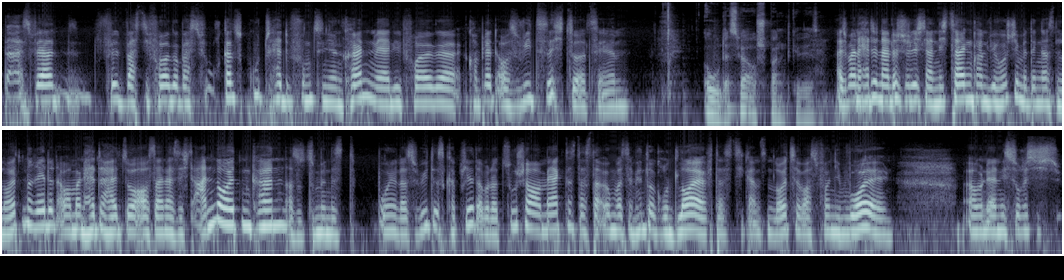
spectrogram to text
das wäre, was die Folge, was auch ganz gut hätte funktionieren können, wäre die Folge komplett aus Reeds Sicht zu erzählen. Oh, das wäre auch spannend gewesen. Also man hätte natürlich dann nicht zeigen können, wie Hoshi mit den ganzen Leuten redet, aber man hätte halt so aus seiner Sicht andeuten können, also zumindest ohne dass Reed es kapiert, aber der Zuschauer merkt es, dass da irgendwas im Hintergrund läuft, dass die ganzen Leute was von ihm wollen und er nicht so richtig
